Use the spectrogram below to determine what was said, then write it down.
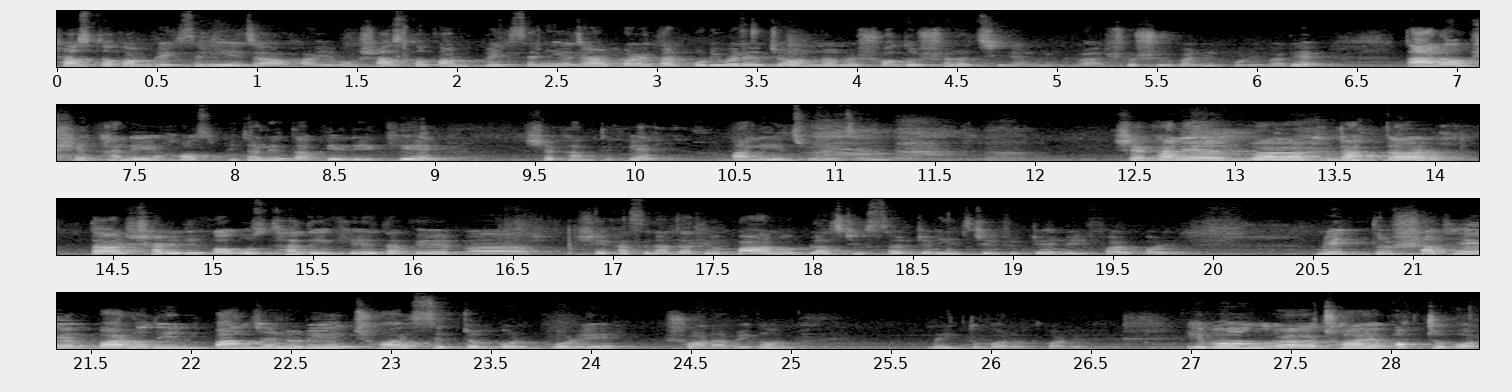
স্বাস্থ্য কমপ্লেক্সে নিয়ে যাওয়া হয় এবং স্বাস্থ্য কমপ্লেক্সে নিয়ে যাওয়ার পরে তার পরিবারের যে অন্যান্য সদস্যরা ছিলেন শ্বশুরবাড়ির পরিবারের, তারাও সেখানে হসপিটালে তাকে রেখে সেখান থেকে পালিয়ে চলে যায়। সেখানে ডাক্তার তার শারীরিক অবস্থা দেখে তাকে শেখ হাসিনা জাতীয় বার্ন ও প্লাস্টিক সার্জারি ইনস্টিটিউটে রেফার করে। মৃত্যুর সাথে বারো দিন পাঞ্জালোরে ছয় সেপ্টেম্বর ভোরে স্বর্ণা বেগম মৃত্যুবরণ করেন এবং ছয় অক্টোবর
